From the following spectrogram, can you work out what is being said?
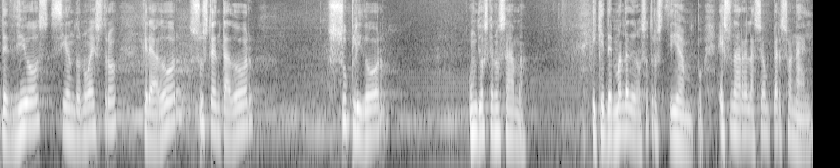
de Dios siendo nuestro creador, sustentador, suplidor, un Dios que nos ama y que demanda de nosotros tiempo. Es una relación personal.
